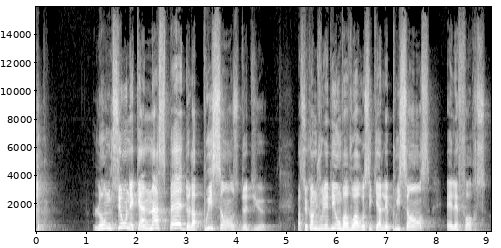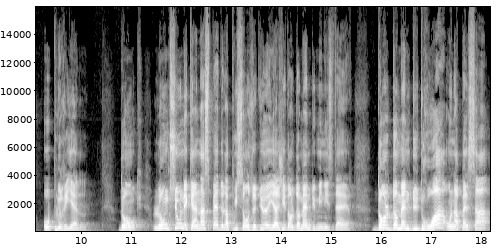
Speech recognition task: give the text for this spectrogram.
L'onction n'est qu'un aspect de la puissance de Dieu. Parce que comme je vous l'ai dit, on va voir aussi qu'il y a les puissances et les forces, au pluriel. Donc, l'onction n'est qu'un aspect de la puissance de Dieu et agit dans le domaine du ministère. Dans le domaine du droit, on appelle ça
